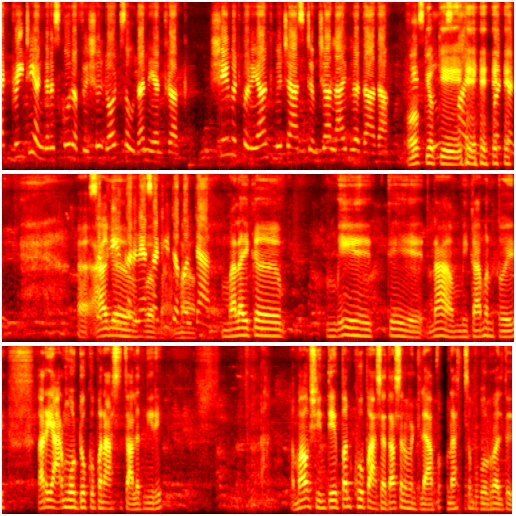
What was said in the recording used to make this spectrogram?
at pretty underscore official dot चौदा नियंत्रक शेवटपर्यंत मी आज तुमच्या लाईव्हला दादा ओके ओके Facebook अग करण्यासाठी डबल tap. मला एक मी ते ना मी काय म्हणतोय? अरे यार मोठ डोकं पण असं चालत नाही रे. मावशीन ते पण खूप असत असं म्हटलं आपण असं बोल राहिलो तर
